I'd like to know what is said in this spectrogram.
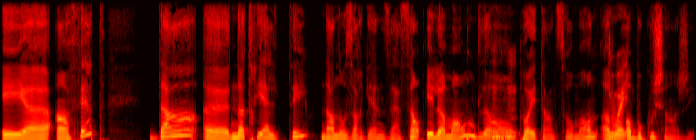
Et euh, en fait, dans euh, notre réalité, dans nos organisations et le monde, là, on Mhm. peut étendre ça au monde, a, Oui. a beaucoup changé.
